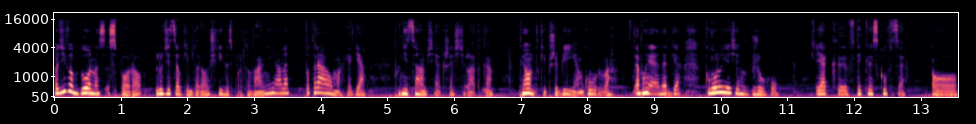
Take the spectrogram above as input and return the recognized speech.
o dziwo było nas sporo, ludzie całkiem dorośli, wysportowani, ale po traumach jak ja. Podniecałam się jak sześciolatka. Piątki przybijam, kurwa. Ta moja energia kumuluje się w brzuchu. Jak w tej kreskówce o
